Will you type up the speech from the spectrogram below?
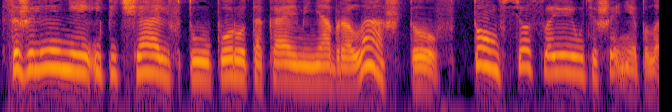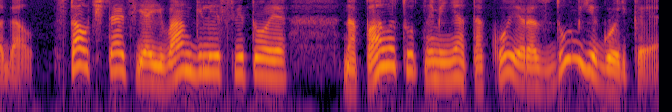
сожаление и печаль в ту пору такая меня брала, что в том все свое и утешение полагал. Стал читать я Евангелие святое, Напало тут на меня такое раздумье горькое,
